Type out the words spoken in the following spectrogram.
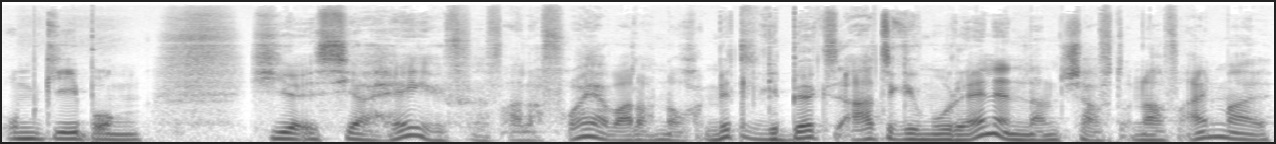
Umgebung hier ist ja, hey, war doch vorher, war doch noch mittelgebirgsartige Morellenlandschaft und auf einmal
